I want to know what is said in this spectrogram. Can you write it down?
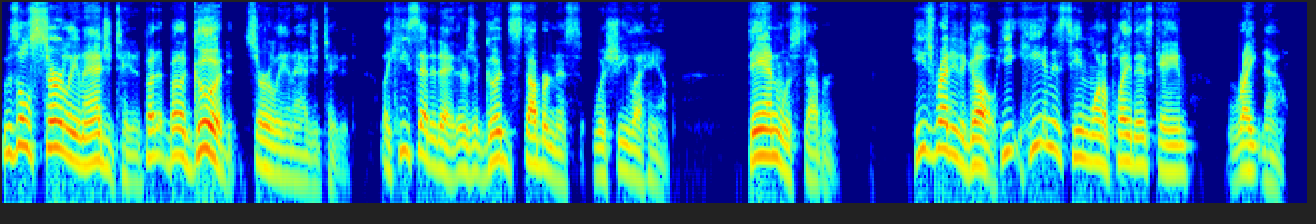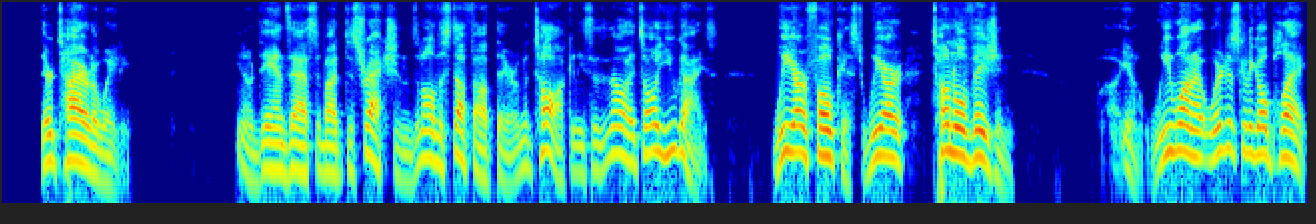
he was a little surly and agitated, but but a good surly and agitated. Like he said today, there's a good stubbornness with Sheila Hamp. Dan was stubborn. He's ready to go. He he and his team want to play this game right now. They're tired of waiting. You know, Dan's asked about distractions and all the stuff out there and the talk. And he says, No, it's all you guys. We are focused. We are tunnel vision. Uh, you know, we want to, we're just going to go play.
